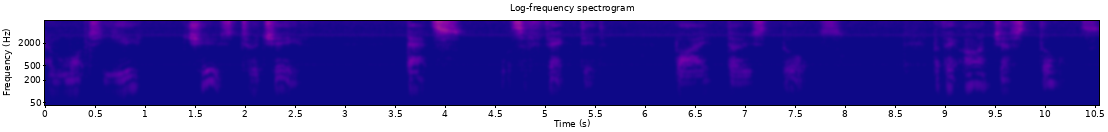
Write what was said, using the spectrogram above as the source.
and what you choose to achieve. That's what's affected by those thoughts. But they are just thoughts.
